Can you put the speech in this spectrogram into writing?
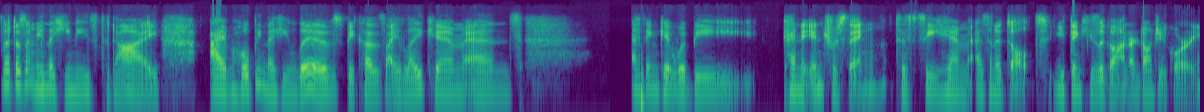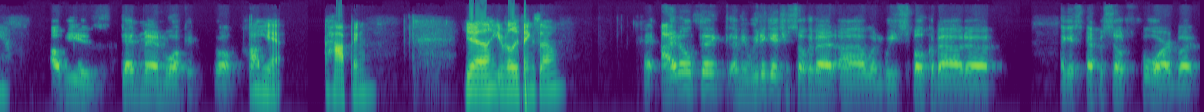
that doesn't mean that he needs to die. I'm hoping that he lives because I like him. And I think it would be kind of interesting to see him as an adult. You think he's a goner, don't you, Corey? Oh, he is dead man walking. Oh, hop. Yeah. Hopping. Yeah, you really think so? I- don't think. I mean, we didn't get you talk about uh, when we spoke about, uh, I guess, episode four, but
